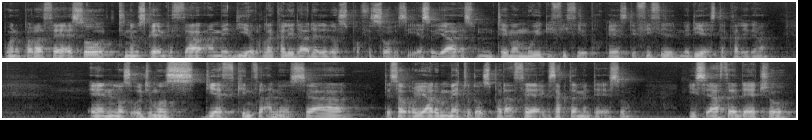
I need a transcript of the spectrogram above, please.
Bueno, para hacer eso tenemos que empezar a medir la calidad de los profesores y eso ya es un tema muy difícil porque es difícil medir esta calidad. En los últimos 10, 15 años se han desarrollado métodos para hacer exactamente eso y se hace de hecho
